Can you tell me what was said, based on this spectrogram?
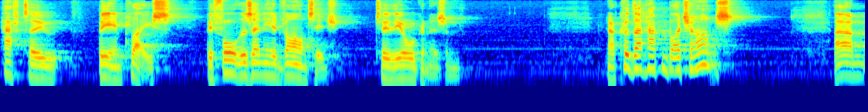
have to be in place before there's any advantage to the organism. Now, could that happen by chance? Um,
